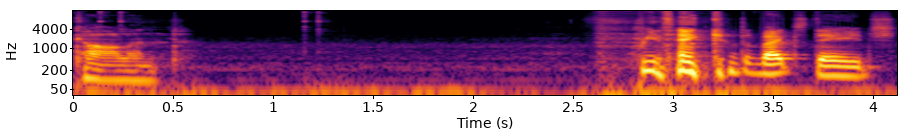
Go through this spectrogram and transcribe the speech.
Carland. we then cut to backstage.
